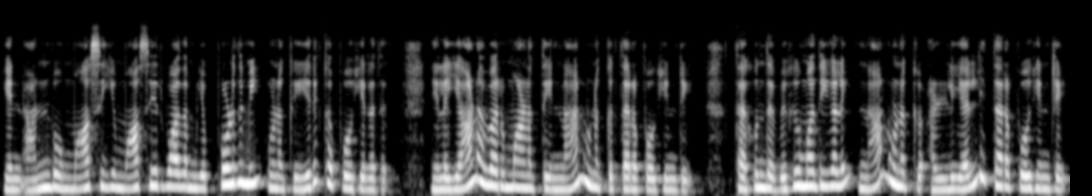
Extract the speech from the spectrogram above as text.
என் அன்பும் ஆசியும் ஆசீர்வாதம் எப்பொழுதுமே உனக்கு இருக்கப் போகிறது. நிலையான வருமானத்தை நான் உனக்கு தரப்போகின்றேன். தகுந்த வெகுமதிகளை நான் உனக்கு அள்ளி அள்ளி தரப்போகின்றேன்.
